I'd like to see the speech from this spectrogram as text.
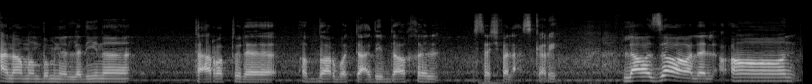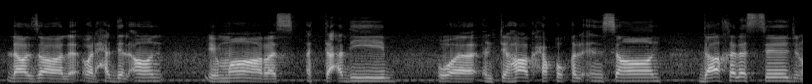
أنا من ضمن الذين تعرضت للضرب والتعذيب داخل المستشفى العسكري. لا زال الآن لا زال ولحد الآن يمارس التعذيب وانتهاك حقوق الإنسان. داخل السجن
